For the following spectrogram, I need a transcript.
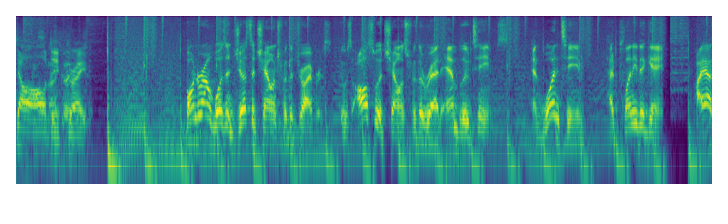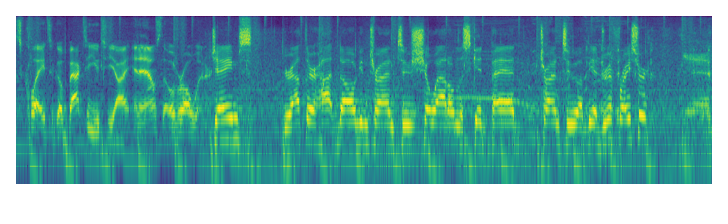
Y'all all did great. Bondurant wasn't just a challenge for the drivers, it was also a challenge for the red and blue teams. And one team had plenty to gain. I asked Clay to go back to UTI and announce the overall winner. James, you're out there hot dogging, trying to show out on the skid pad, trying to uh, be a drift racer. Yeah.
